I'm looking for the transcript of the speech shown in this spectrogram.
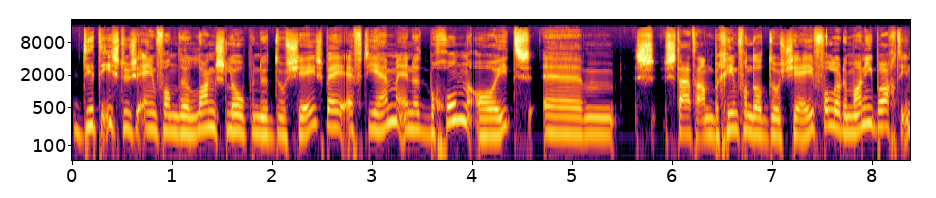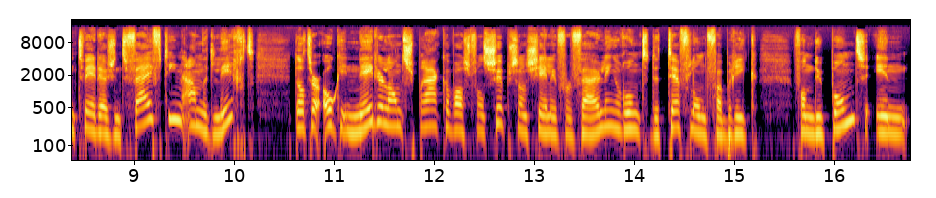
Dit is dus een van de langslopende dossiers bij FTM. En het begon ooit, um, staat aan het begin van dat dossier. Follow the Money bracht in 2015 aan het licht dat er ook in Nederland sprake was van substantiële vervuiling rond de Teflonfabriek van DuPont in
